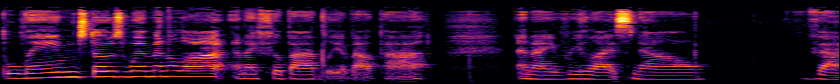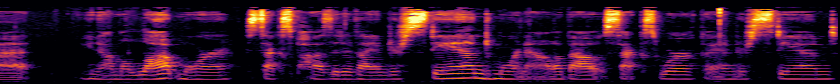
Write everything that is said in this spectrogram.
blamed those women a lot, and I feel badly about that. And I realize now that, you know, I'm a lot more sex positive. I understand more now about sex work. I understand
